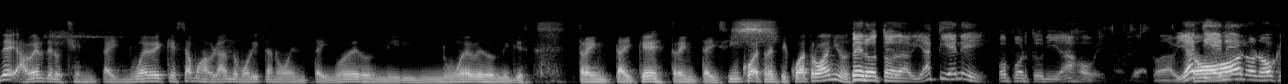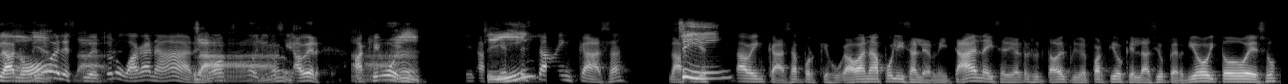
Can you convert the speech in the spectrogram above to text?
de, a ver, del 89, ¿qué estamos hablando, Morita? 99, 2009, 2010, 30 y qué, 35, 34 años. Pero todavía tiene oportunidad, joven. O sea, todavía tiene. No, no, no, claro, no, el estudiante lo va a ganar. a ver, ¿a qué voy? Ah, la fiesta estaba en casa, la sí. estaba en casa porque jugaba Nápoles Salernitana y se dio el resultado del primer partido que el Lazio perdió y todo eso.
